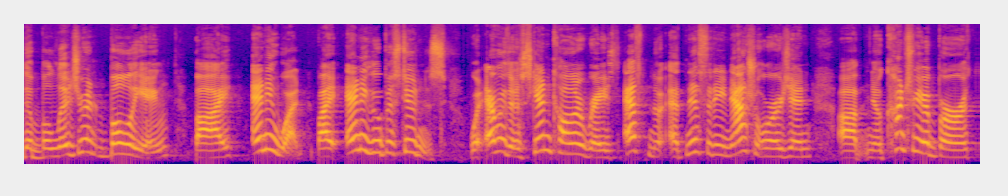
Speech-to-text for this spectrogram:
the belligerent bullying by anyone, by any group of students, whatever their skin color, race, ethnicity, national origin, uh, you know, country of birth,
